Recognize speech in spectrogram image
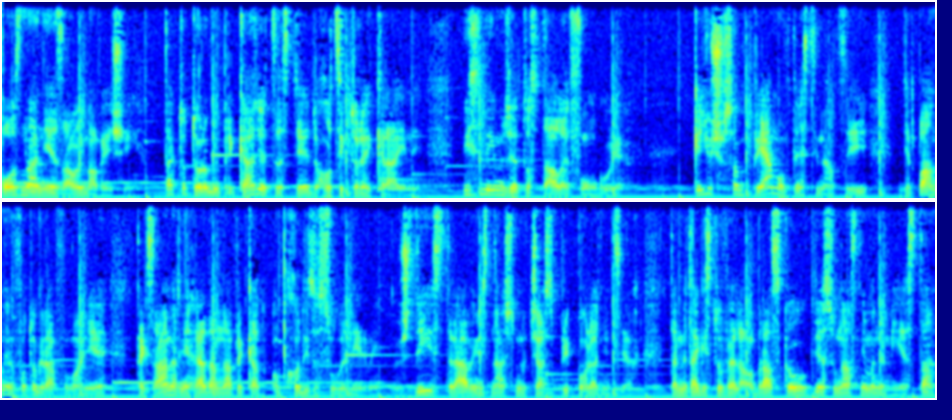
poznanie zaujímavejší. Takto to robím pri každej ceste do hoci ktorej krajiny. Myslím, že to stále funguje. Keď už som priamo v destinácii, kde plánujem fotografovanie, tak zámerne hľadám napríklad obchody so suvenírmi. Vždy strávim značnú časť pri pohľadniciach. Tam je takisto veľa obrázkov, kde sú nasnímané miesta,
